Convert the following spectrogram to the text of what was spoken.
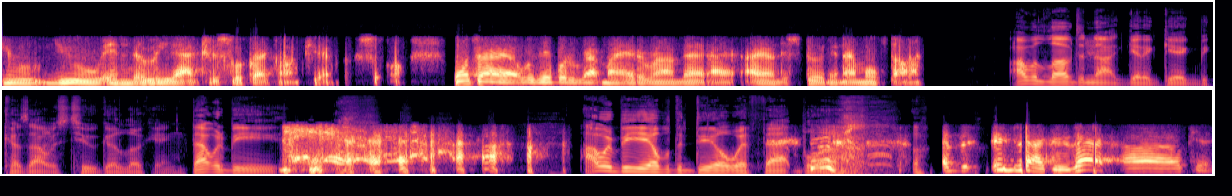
you you and the lead actress look like on camera. So once I was able to wrap my head around that, I, I understood and I moved on. I would love to not get a gig because I was too good looking. That would be. I would be able to deal with that blow. exactly that. Uh, okay,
